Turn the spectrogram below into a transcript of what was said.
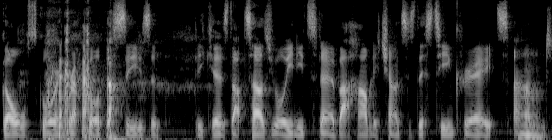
goal scoring record this season because that tells you all you need to know about how many chances this team creates and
